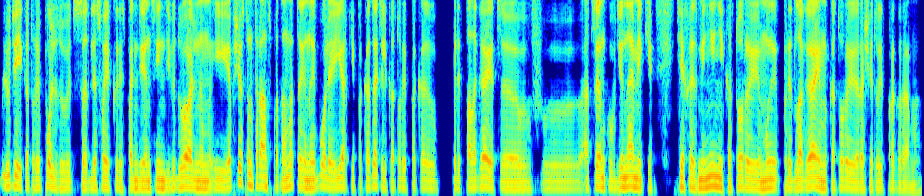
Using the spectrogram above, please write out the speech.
людей, которые пользуются для своих корреспонденций индивидуальным и общественным транспортом, это наиболее яркий показатель, который предполагает оценку в динамике тех изменений, которые мы предлагаем и которые рассчитывает программа.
